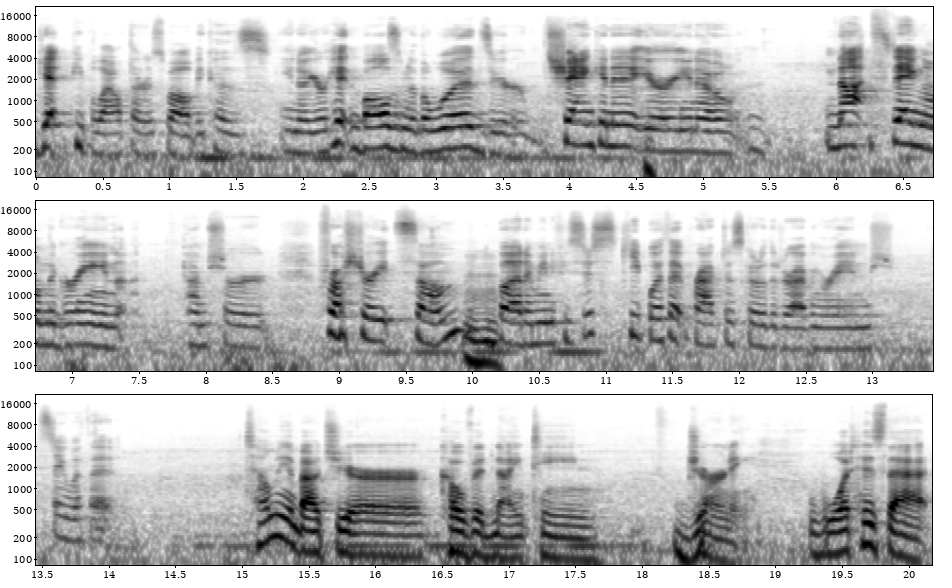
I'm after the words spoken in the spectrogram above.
get people out there as well because, you know, you're hitting balls into the woods, you're shanking it, you're, you know, not staying on the green. I'm sure frustrates some, mm-hmm. but I mean, if you just keep with it, practice, go to the driving range, stay with it. Tell me about your COVID 19 journey. What has that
